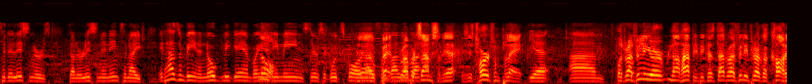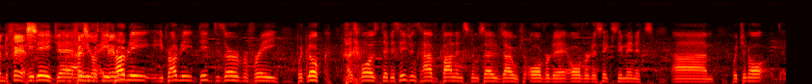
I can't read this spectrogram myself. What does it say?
to the listeners that are listening in tonight. It hasn't been an ugly game by No. any means. There's a good score Yeah, now from Robert Sampson, yeah, is his third from play. Yeah. Um, But Rathvilly are not happy because that Rathvilly player got caught in the face. He did, yeah. and he, he probably he probably did deserve a free, but look, I suppose the decisions have balanced themselves out over the over the 60 minutes. Um, but you know, th-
